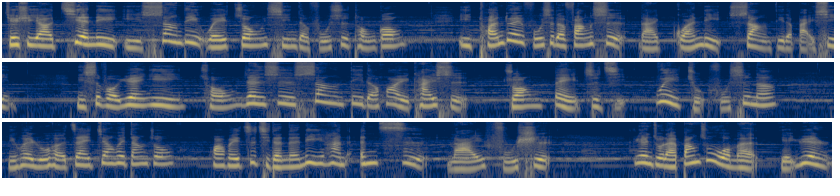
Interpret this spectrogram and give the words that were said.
就需要建立以上帝为中心的服事同工，以团队服事的方式来管理上帝的百姓。你是否愿意从认识上帝的话语开始，装备自己为主服事呢？你会如何在教会当中发挥自己的能力和恩赐来服事？愿主来帮助我们，也愿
